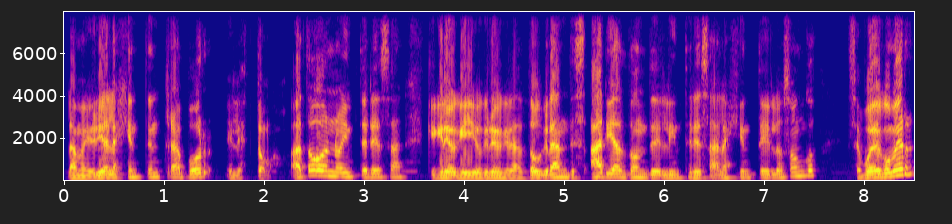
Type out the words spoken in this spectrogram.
la mayoría de la gente entra por el estómago. A todos nos interesan, que creo que yo creo que las dos grandes áreas donde le interesa a la gente los hongos, se puede comer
